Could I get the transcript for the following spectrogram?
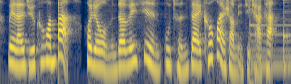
“未来局科幻办”或者我们的微信“不存在科幻”上面去查看。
